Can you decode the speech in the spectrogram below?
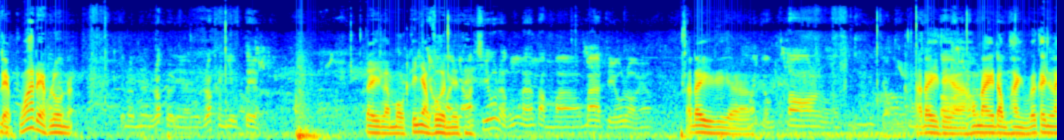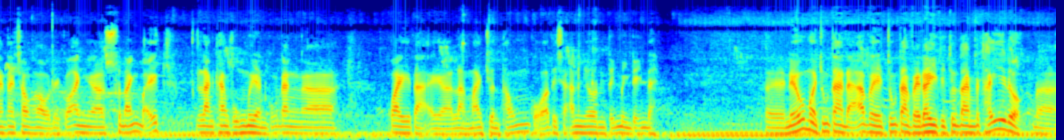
Đẹp quá đẹp luôn ạ. Rất là rất là nhiều tiền. Đây là một cái nhà Chậu vườn như thế. xíu là cũng đã tầm à, 3 triệu rồi ha. Ở đây thì à, to ở đây thì to à, hôm nay đồng hành với kênh lang thang sông hầu thì có anh à, Xuân Ánh 7X lang thang vùng miền cũng đang à, quay tại à, làng mai truyền thống của thị xã An Nhơn tỉnh Bình Định đây thì nếu mà chúng ta đã về chúng ta về đây thì chúng ta mới thấy được là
